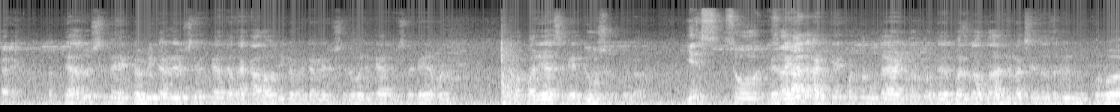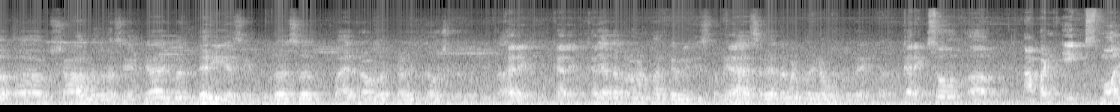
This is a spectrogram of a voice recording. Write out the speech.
करेक्ट तर त्या दृष्टीने हे कमी करण्याच्या दृष्टीने किंवा त्याचा कालावधी कमी करण्याच्या दृष्टीने वगैरे काय दुसरं काही आपण त्याला पर्याय असं काही देऊ शकतो का? येस सो त्याच्यात आणखी एक फक्त मुद्दा ॲड करतो. ते बरेच आता हल्ली लक्षात येतं की पूर्व शाळांमधून असेल किंवा इव्हन घरी असेल मुलं असं बाहेर ग्राउंडवर खेळत जाऊ शकत होती. करेक्ट करेक्ट आता प्रमाण फार कमी दिसतं. म्हणजे ह्या Correct. सगळ्याचा पण परिणाम होतो काय? करेक्ट सो आपण एक स्मॉल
